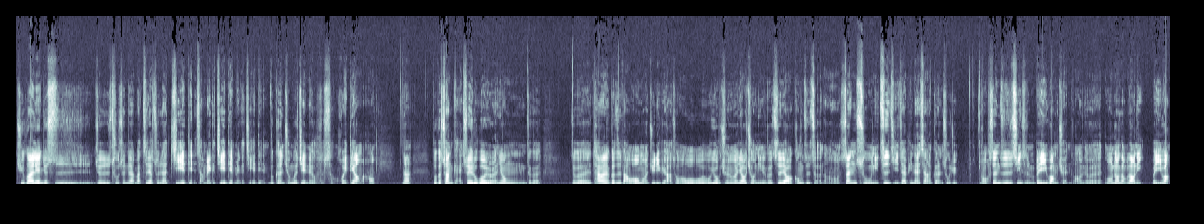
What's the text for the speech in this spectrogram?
区块链就是就是储存在把资料存在节点上，每个节点每个节点不可能全部的节点都毁掉嘛，哦，那不可篡改，所以如果有人用这个这个台湾的个资法或欧盟 GDPR 说，我我我有权要求你这个资料控制者呢，哦删除你自己在平台上的个人数据，哦，甚至行使什么被遗忘权，哦，这个网站找不到你被遗忘。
